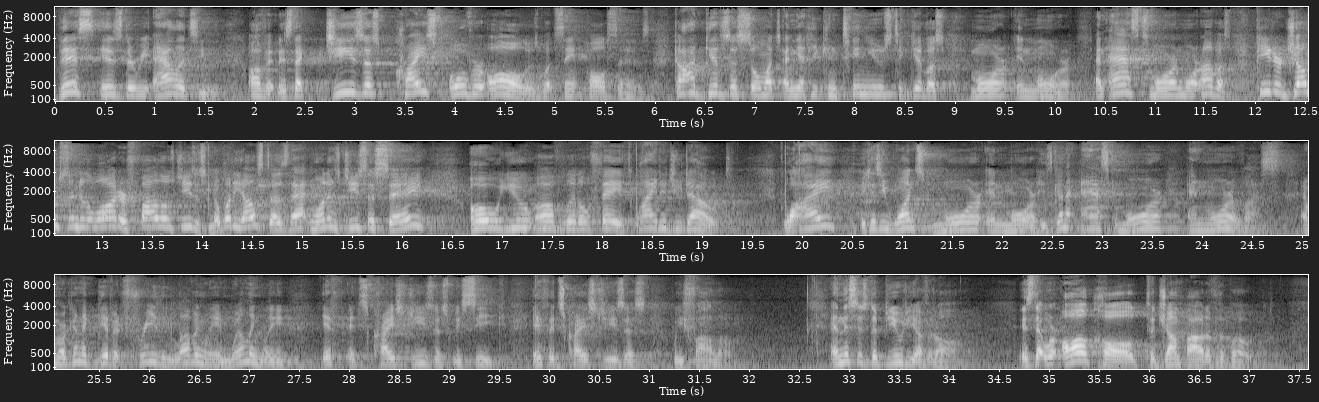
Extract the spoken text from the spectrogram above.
This is the reality of it, is that Jesus Christ over all is what St. Paul says. God gives us so much, and yet he continues to give us more and more and asks more and more of us. Peter jumps into the water, follows Jesus. Nobody else does that. And what does Jesus say? Oh, you of little faith, why did you doubt? Why? Because he wants more and more. He's going to ask more and more of us. And we're going to give it freely, lovingly, and willingly if it's Christ Jesus we seek, if it's Christ Jesus we follow. And this is the beauty of it all, is that we're all called to jump out of the boat.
